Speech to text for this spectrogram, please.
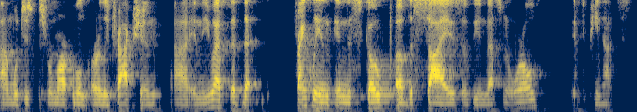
um, which is just remarkable early traction uh, in the U.S. That that frankly, in, in the scope of the size of the investment world, it's peanuts.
